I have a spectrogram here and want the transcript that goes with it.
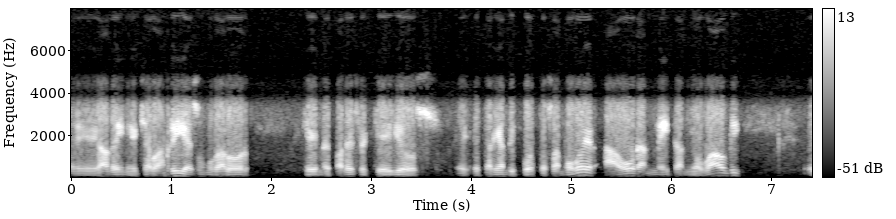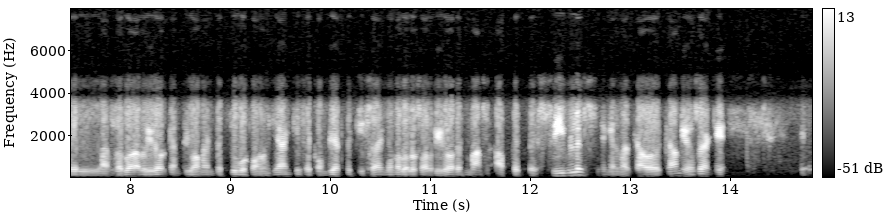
Eh, Adeni Echavarría es un jugador que me parece que ellos eh, estarían dispuestos a mover. Ahora Nathan Ovaldi, el lanzador abridor que antiguamente estuvo con los Yankees, se convierte quizá en uno de los abridores más apetecibles en el mercado de cambio. O sea que eh,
